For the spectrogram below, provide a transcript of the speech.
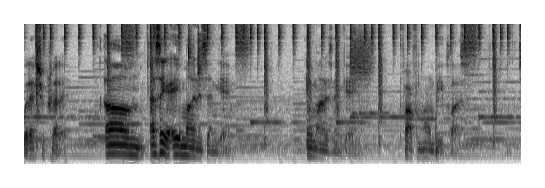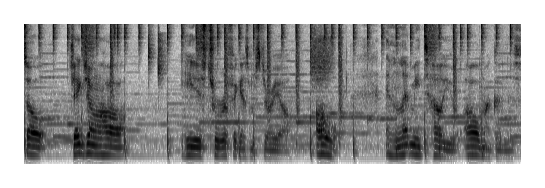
with extra credit. Um, I say A minus Endgame. A minus Endgame. Far from Home B plus. So Jake Gyllenhaal, he is terrific as Mysterio. Oh, and let me tell you, oh my goodness,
